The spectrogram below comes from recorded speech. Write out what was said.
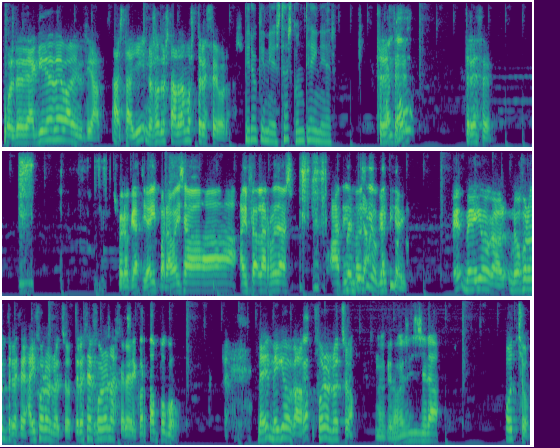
Pues desde aquí, desde Valencia hasta allí, nosotros tardamos 13 horas. Pero que me estás container. 13. ¿Cuánto? ¿Eh? 13. ¿Pero qué hacíais? ¿Parabais a, a inflar las ruedas haciendo Mentira. así o qué hacíais? Eh, me he equivocado, no fueron 13, ahí fueron 8. 13 fueron a Se Jerez. corta un poco. Me, me he equivocado, fueron 8. No, que no sé si será 8.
